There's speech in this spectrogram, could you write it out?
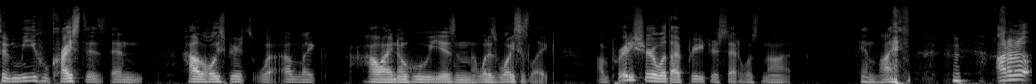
to me, who Christ is and how the Holy Spirit's uh, like how I know who He is and what His voice is like, I'm pretty sure what that preacher said was not in line. I don't know.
